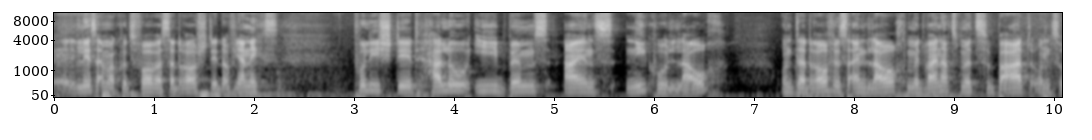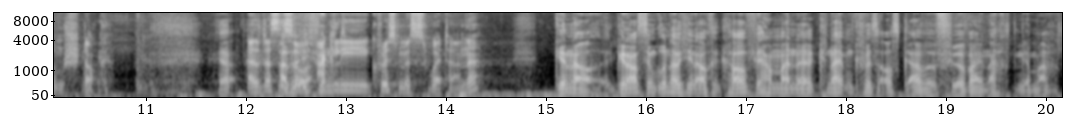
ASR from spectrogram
äh, lese einmal kurz vor, was da drauf steht. Auf Yannicks Pulli steht Hallo I Bims 1 Nico Lauch. Und da drauf ist ein Lauch mit Weihnachtsmütze, Bart und zum Stock. Ja. Also das ist Also so ugly Christmas Sweater, ne? Genau, genau aus dem Grund habe ich ihn auch gekauft. Wir haben mal eine Kneipenquiz-Ausgabe für Weihnachten gemacht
